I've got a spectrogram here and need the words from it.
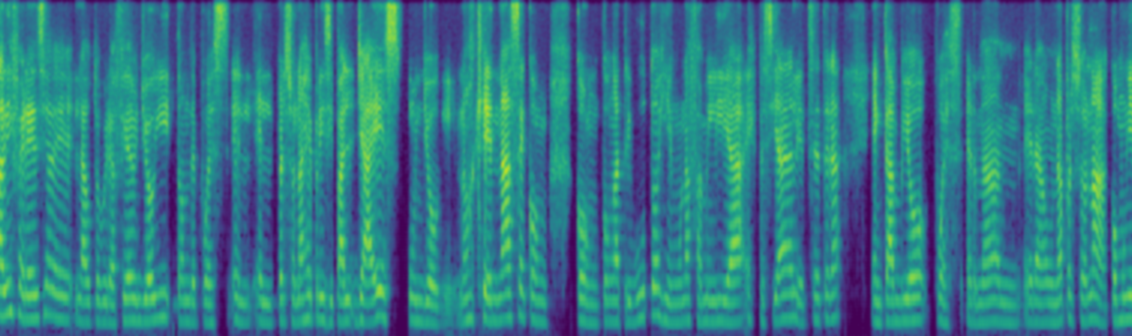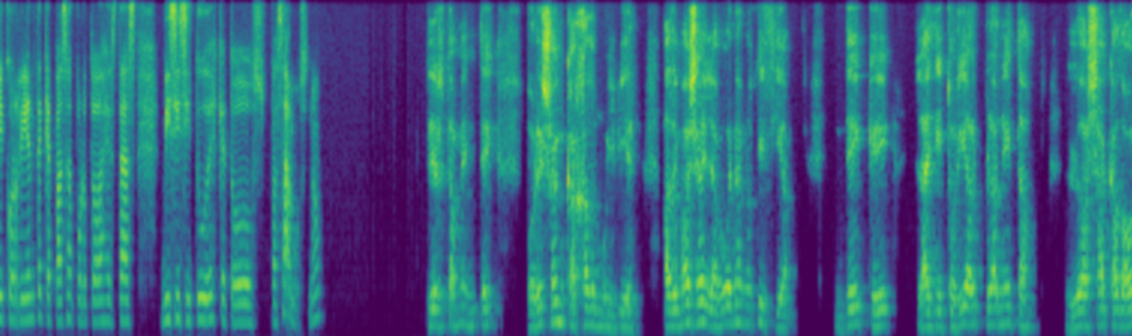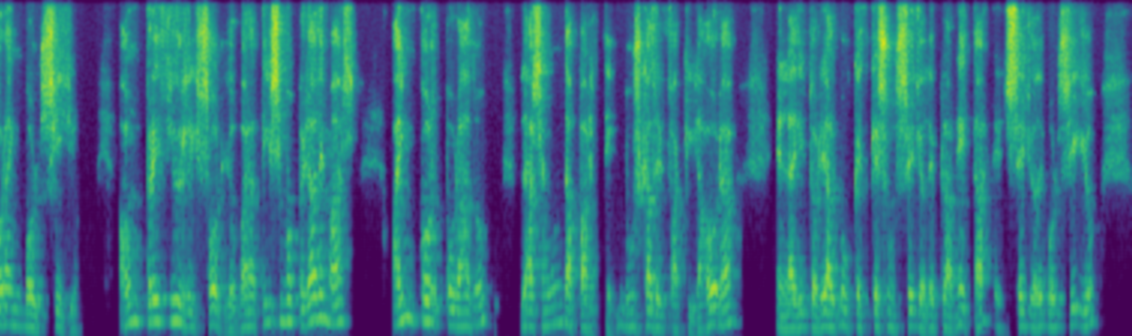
a diferencia de la autobiografía de un yogi, donde pues el, el personaje principal ya es un yogi, ¿no? Que nace con, con, con atributos y en una familia especial, etcétera. En cambio, pues Hernán era una persona común y corriente que pasa por todas estas vicisitudes que todos pasamos, ¿no? Ciertamente, por eso ha encajado muy bien. Además, hay la buena noticia de que la editorial Planeta lo ha sacado ahora en bolsillo, a un precio irrisorio, baratísimo, pero además ha incorporado la segunda parte, Busca del Fakir. Ahora, en la editorial Bucket, que es un sello de Planeta, el sello de bolsillo,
